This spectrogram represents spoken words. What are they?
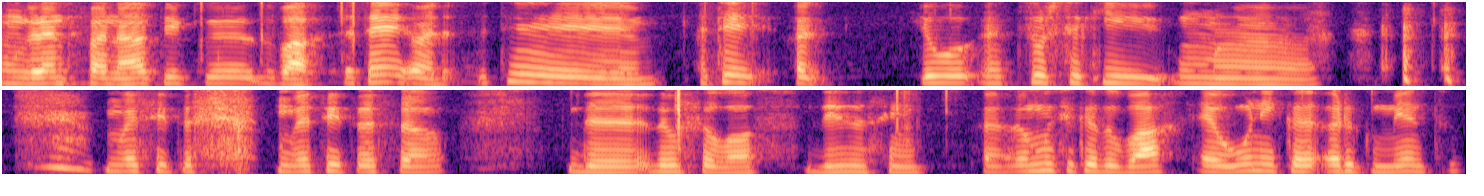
um grande fanático de Bach. Até, olha, até, até olha, eu trouxe aqui uma, uma citação, uma citação de, do filósofo. Diz assim: a, música do Bach é o único argumento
